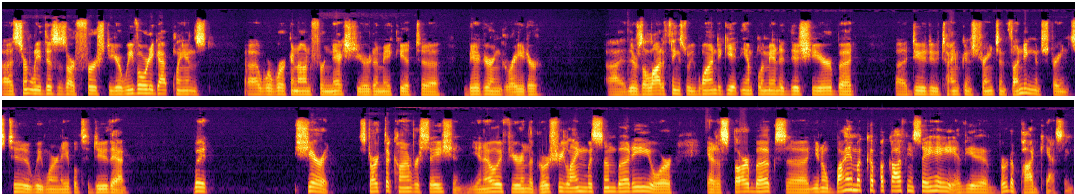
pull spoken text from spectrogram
Uh, certainly, this is our first year. We've already got plans uh, we're working on for next year to make it uh, bigger and greater. Uh, there's a lot of things we wanted to get implemented this year, but uh, due to time constraints and funding constraints too, we weren't able to do that. But share it. Start the conversation. You know, if you're in the grocery line with somebody or at a Starbucks, uh, you know, buy them a cup of coffee and say, "Hey, have you heard of podcasting?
